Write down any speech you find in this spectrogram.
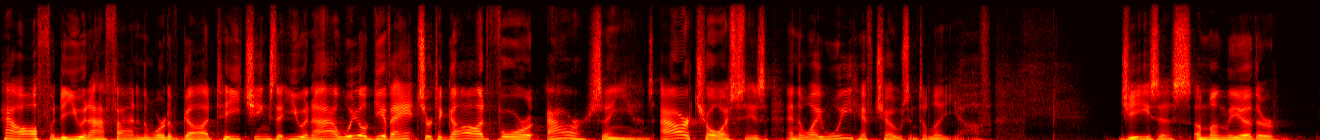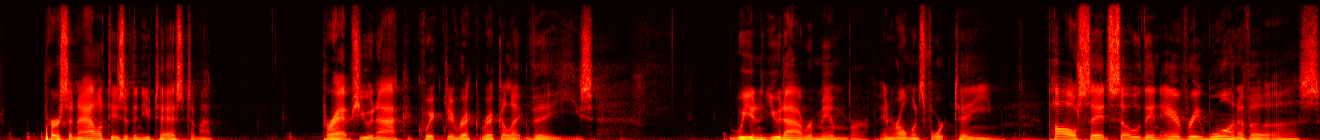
How often do you and I find in the Word of God teachings that you and I will give answer to God for our sins, our choices, and the way we have chosen to live? Jesus, among the other personalities of the New Testament, perhaps you and I could quickly rec- recollect these. We, and you and I remember in Romans 14, Paul said, So then every one of us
